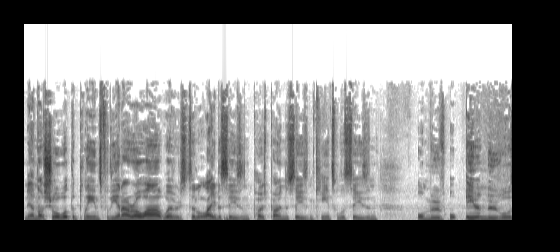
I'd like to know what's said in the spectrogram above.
Now, I'm not sure what the plans for the NRL are, whether it's to delay the season, postpone the season, cancel the season, or move, or even move all,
